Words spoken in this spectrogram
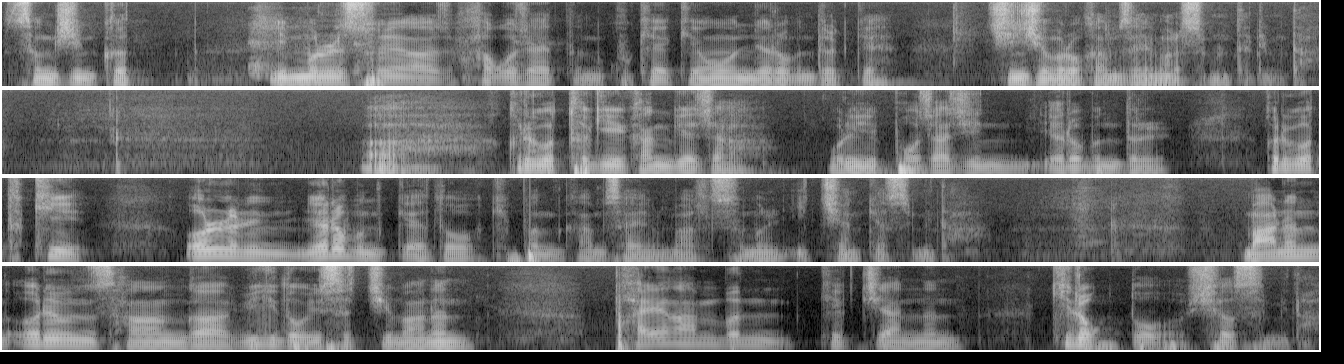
성심껏 임무를 수행하고자 했던 국회 경호원 여러분들께 진심으로 감사의 말씀을 드립니다. 아, 그리고 특위 관계자, 우리 보좌진 여러분들, 그리고 특히 언론인 여러분께도 깊은 감사의 말씀을 잊지 않겠습니다. 많은 어려운 상황과 위기도 있었지만은 파행 한 번 겪지 않는 기록도 세웠습니다.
